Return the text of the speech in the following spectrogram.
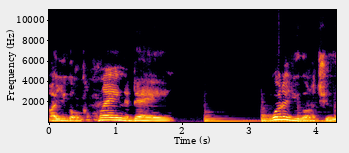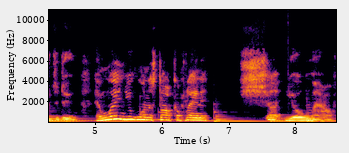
Are you going to complain today? What are you going to choose to do? And when you want to start complaining, shut your mouth.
